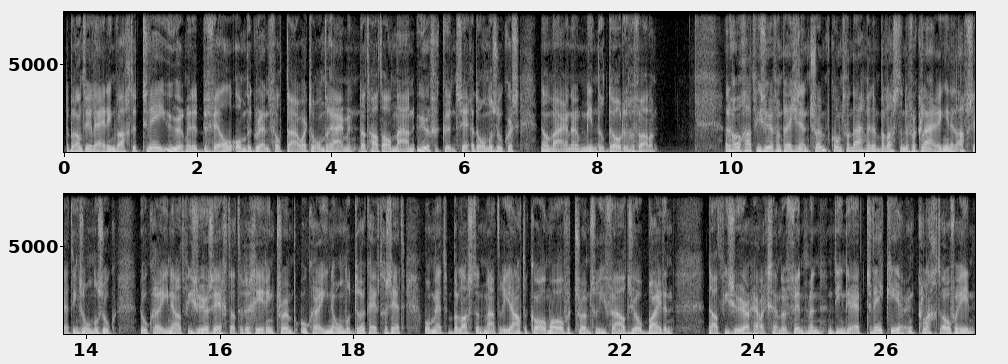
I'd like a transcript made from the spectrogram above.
De brandweerleiding wachtte twee uur met het bevel om de Grenfell Tower te ontruimen. Dat had al na een uur gekund, zeggen de onderzoekers. Dan waren er minder doden gevallen. Een hoogadviseur van president Trump komt vandaag met een belastende verklaring in het afzettingsonderzoek. De Oekraïne-adviseur zegt dat de regering Trump Oekraïne onder druk heeft gezet om met belastend materiaal te komen over Trumps rivaal Joe Biden. De adviseur Alexander Vindman diende er twee keer een klacht over in.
